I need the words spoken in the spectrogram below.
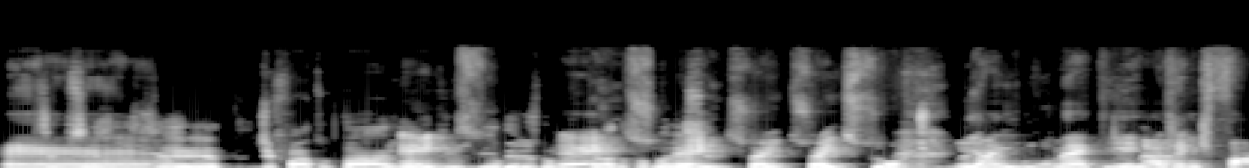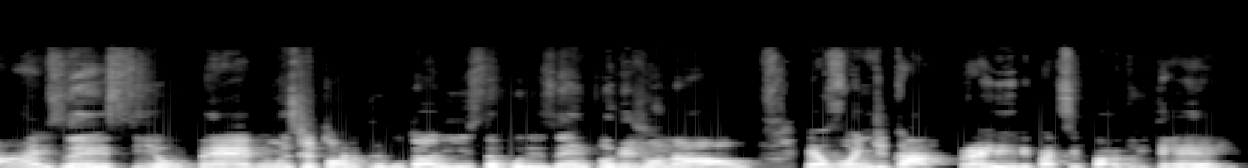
É... Você precisa ser, de fato, tá ali é entre isso. os líderes do é mercado. É isso, é isso, é isso, é isso. Ótimo, e aí, muito, como é que a gente faz? É, se eu pego um escritório tributarista, por exemplo, regional, eu vou indicar para ele participar do ITR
